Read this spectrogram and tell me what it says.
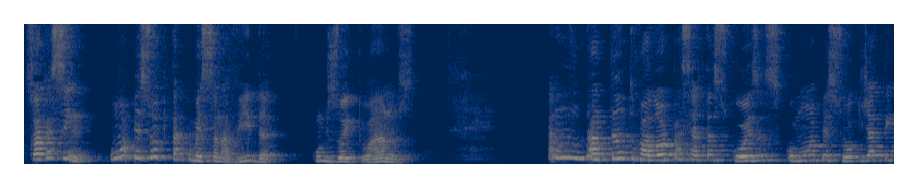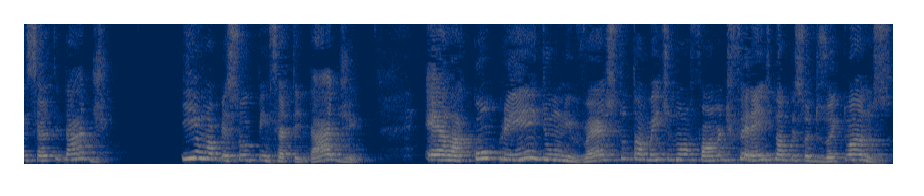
Só que assim, uma pessoa que está começando a vida, com 18 anos, ela não dá tanto valor para certas coisas como uma pessoa que já tem certa idade. E uma pessoa que tem certa idade, ela compreende o universo totalmente de uma forma diferente de uma pessoa de 18 anos.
